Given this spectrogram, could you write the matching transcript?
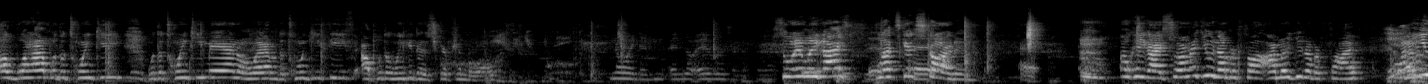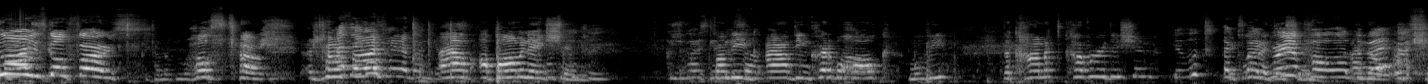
of what happened with the Twinkie, with the Twinkie man or whatever, the Twinkie thief, I'll put the link in the description below. No, I didn't. I it was. So anyway, guys, let's get started. okay, guys. So I'm gonna do number five. I'm gonna do number five. Why Number do you five- always go first? Number host. Number I five. I have Abomination Cause you guys from the. I have the Incredible Hulk movie, the comic cover edition. It looks like It's my limited edition. grandpa on the back. It's,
